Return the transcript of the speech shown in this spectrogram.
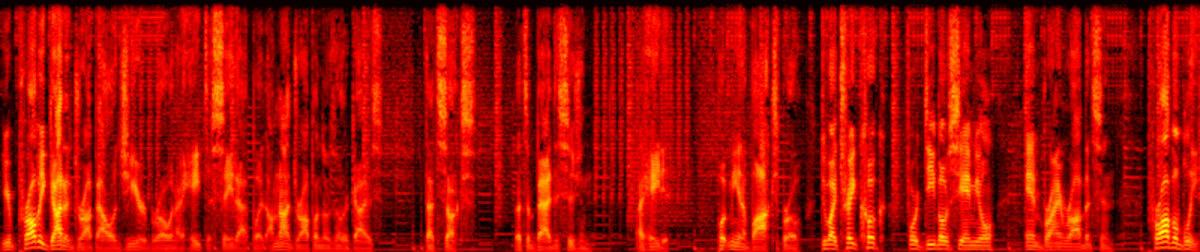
You probably got to drop Allgeier, bro. And I hate to say that, but I'm not dropping those other guys. That sucks. That's a bad decision. I hate it. Put me in a box, bro. Do I trade Cook for Deebo Samuel and Brian Robinson? Probably.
